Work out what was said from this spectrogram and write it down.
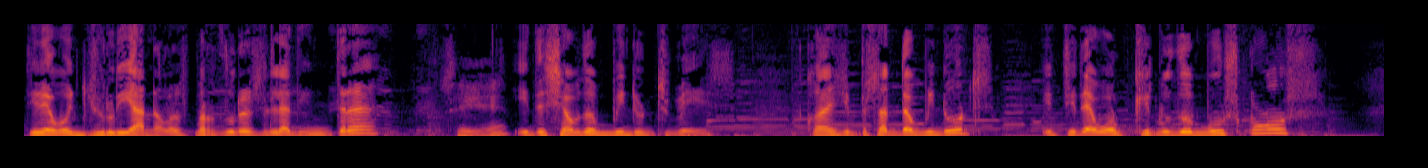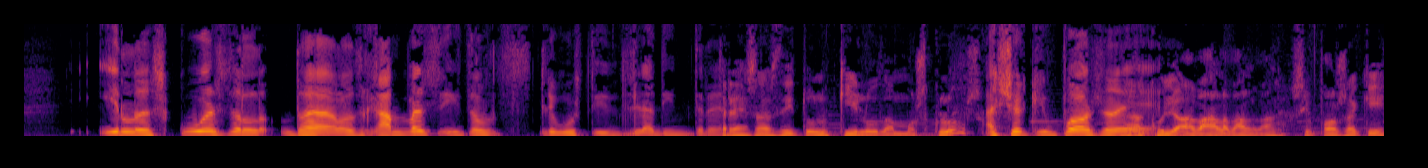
Tireu en juliana les verdures allà dintre Sí. i deixeu 10 minuts més. Quan hagi passat 10 minuts, hi tireu el quilo de musclos i les cues de, de les gambes i dels llagostins allà dintre. Tres has dit un quilo de musclos? Això aquí ho posa, eh? Ah, colló, ah, val, val, val. Si posa aquí...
